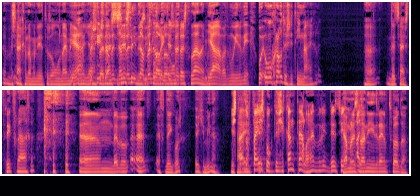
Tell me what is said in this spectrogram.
We zijn genomineerd tot de onderneming Ja, van het jaar precies, dat- dat- 2016. dat dus ik geloof ik. dat we Dus ons wat- best gedaan hebben. Ja, wat moet je er weer? Hoe, hoe groot is het team eigenlijk? Eh, dit zijn strikvragen. Ehm, we hebben, eh, even denken hoor. Jeetje mina. Je staat op Facebook, dus je kan tellen. Hè? Dus Ja, maar er staat niet iedereen op de foto.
